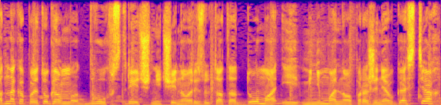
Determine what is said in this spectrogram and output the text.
Однако по итогам двух встреч ничейного результата дома и минимального поражения в гостях,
